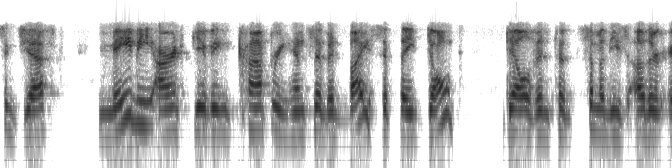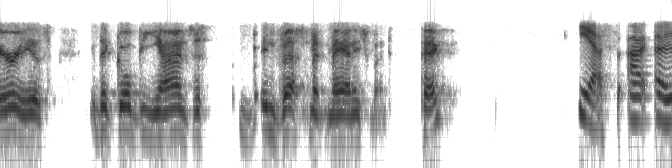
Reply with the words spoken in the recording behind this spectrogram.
suggest maybe aren't giving comprehensive advice if they don't delve into some of these other areas that go beyond just investment management. Peg? Yes, I, I,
